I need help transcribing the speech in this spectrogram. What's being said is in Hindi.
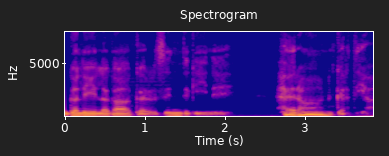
गले लगाकर ज़िंदगी ने हैरान कर दिया।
